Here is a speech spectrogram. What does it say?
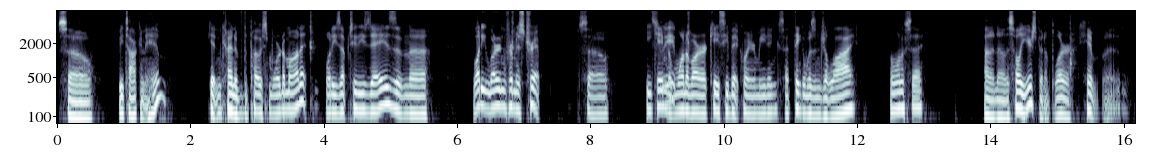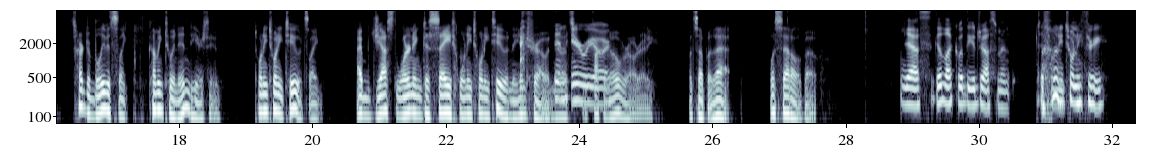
So be talking to him, getting kind of the post mortem on it, what he's up to these days, and uh, what he learned from his trip. So he came to one of our KC Bitcoiner meetings. I think it was in July. I want to say. I don't know. This whole year's been a blur. I can't, uh, it's hard to believe it's like coming to an end here soon. 2022. It's like I'm just learning to say 2022 in the intro, and now And it's here we fucking are. over already. What's up with that? What's that all about? yes, good luck with the adjustment to 2023.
